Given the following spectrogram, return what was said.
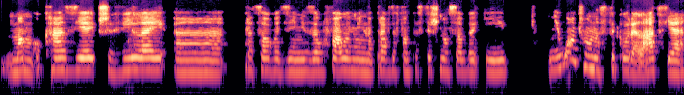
mam okazję, przywilej e, pracować z nimi, zaufały mi naprawdę fantastyczne osoby i nie łączą nas tylko relacje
